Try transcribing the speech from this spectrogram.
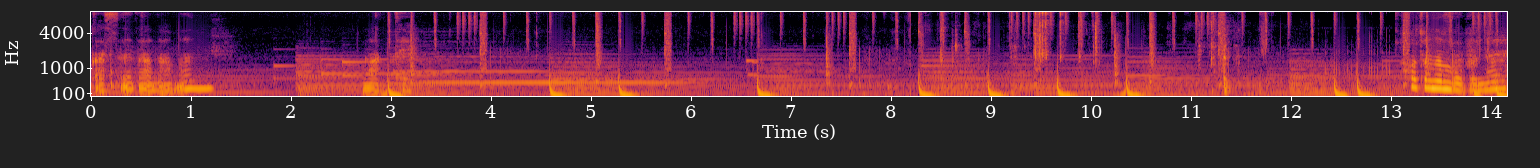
아까 쓰다 남은 마테 허전한 부분을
